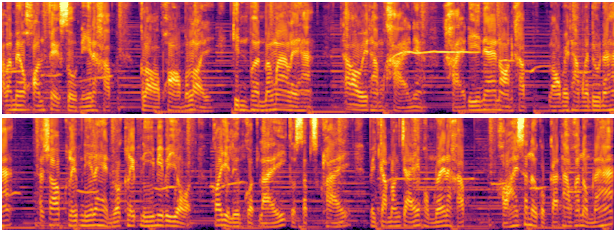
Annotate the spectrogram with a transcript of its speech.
คาราเมลคอนเฟกสูตรนี้นะครับ กรอบหอมอร่อย กินเพลินมากๆเลยฮะ ถ้าเอาไปทำขายเนี่ยขายดีแน่นอนครับ ลองไปทำกันดูนะฮะ ถ้าชอบคลิปนี้และเห็นว่าคลิปนี้มีประโยชน์ ก็อย่าลืมกดไลค์ กด subscribe เป็นกำลังใจให้ผมด้วยนะครับ ขอให้สนุกกับการทำขนมนะฮะ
